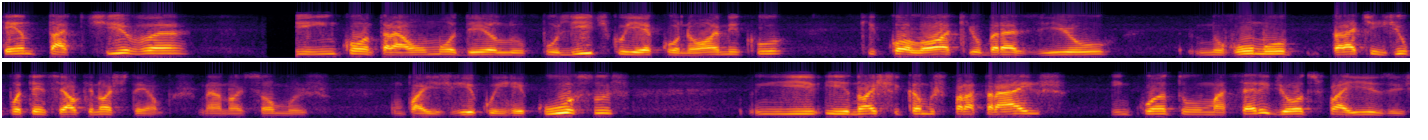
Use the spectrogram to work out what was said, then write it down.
tentativa de encontrar um modelo político e econômico que coloque o Brasil no rumo para atingir o potencial que nós temos. Né? Nós somos um país rico em recursos e, e nós ficamos para trás enquanto uma série de outros países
